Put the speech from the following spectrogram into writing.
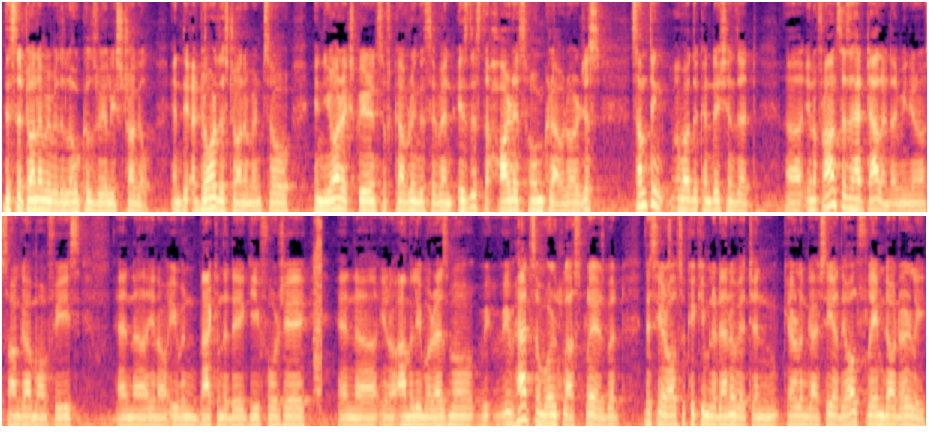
this is a tournament where the locals really struggle and they adore this tournament. So, in your experience of covering this event, is this the hardest home crowd, or just something about the conditions that uh, you know France has had talent? I mean, you know, Tsonga, Monfils, and uh, you know, even back in the day, Guy Forget and uh, you know Amelie Mauresmo. We, have had some world class players, but this year also Kiki Mladenovic and Caroline Garcia. They all flamed out early,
